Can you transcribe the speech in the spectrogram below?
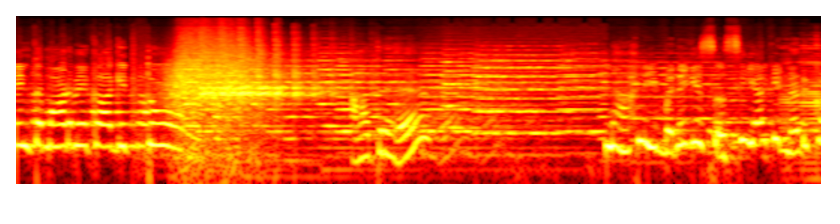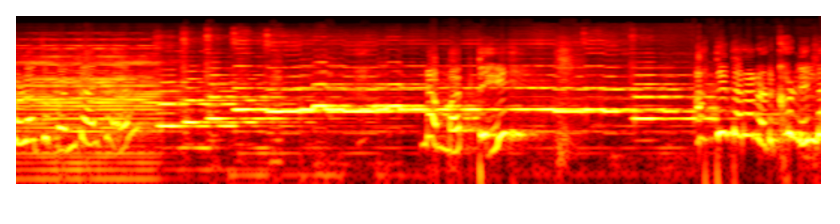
ನಿಂತು ಮಾಡಬೇಕಾಗಿತ್ತು. ಆದ್ರೆ ನಾನು ಈ ಮನೆಗೆ ಸಸಿಯಾಗಿ ನಡ್ಕೊಳ್ಳೋಕೆ ಬಂದಾಗ ನಮ್ಮ ಅತ್ತಿ ತರ ನಡ್ಕೊಳ್ಳಿಲ್ಲ.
